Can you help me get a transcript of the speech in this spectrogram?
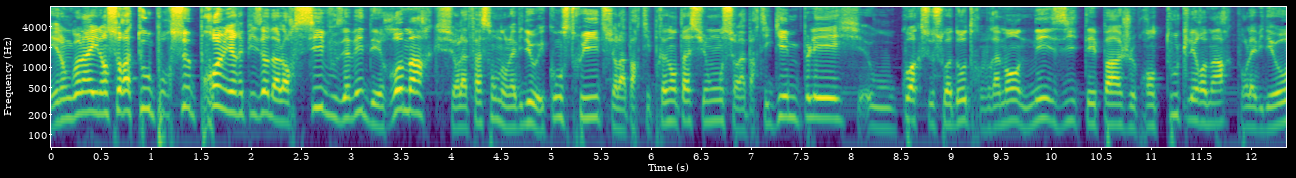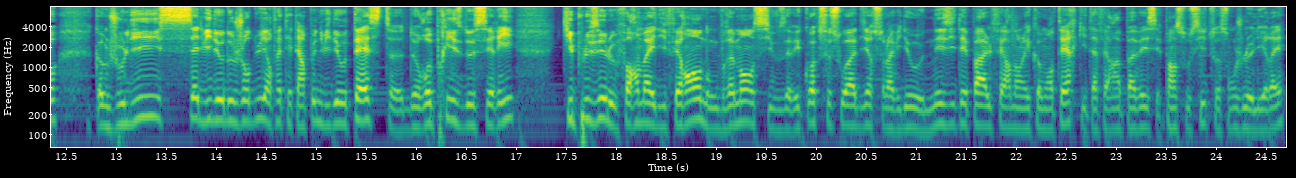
Et donc voilà, il en sera tout pour ce premier épisode. Alors si vous avez des remarques sur la façon dont la vidéo est construite, sur la partie présentation, sur la partie gameplay ou quoi que ce soit d'autre, vraiment n'hésitez pas, je prends toutes les remarques pour la vidéo. Comme je vous le dis, cette vidéo d'aujourd'hui en fait était un peu une vidéo test de reprise de série. Qui plus est, le format est différent, donc vraiment, si vous avez quoi que ce soit à dire sur la vidéo, n'hésitez pas à le faire dans les commentaires, quitte à faire un pavé, c'est pas un souci, de toute façon je le lirai.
